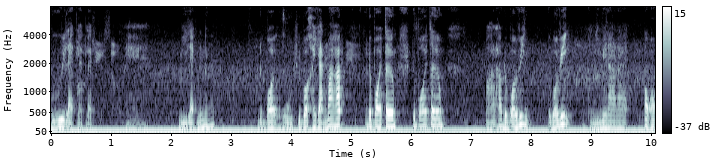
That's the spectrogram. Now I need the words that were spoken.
อุ้ยแหลกแหลกแหลก มีแหลกนิดนึงครับเดอะบอยโอ้โหเดอะบอยขยันมากครับเดอะบอยเติมเดอะบอยเติม มาแล้วครับเดอะบอยวิ่งเดอะบอยวิ่งอย่างนี้ไม่น่าได้เอาเอา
